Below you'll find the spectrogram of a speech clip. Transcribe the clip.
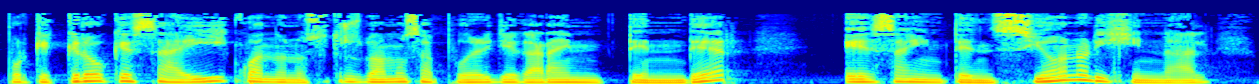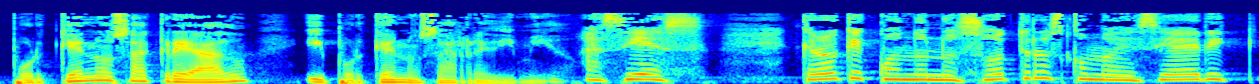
porque creo que es ahí cuando nosotros vamos a poder llegar a entender esa intención original, por qué nos ha creado y por qué nos ha redimido. Así es. Creo que cuando nosotros, como decía Eric,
